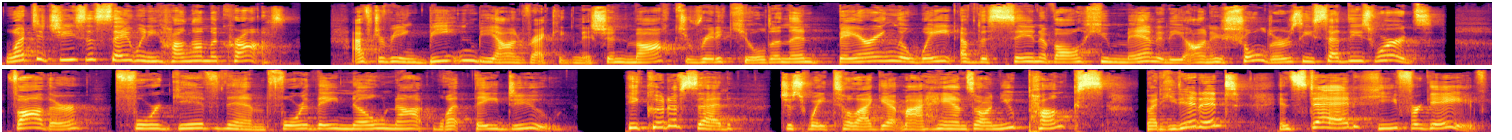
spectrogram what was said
What did Jesus say when he hung on the cross? After being beaten beyond recognition, mocked, ridiculed, and then bearing the weight of the sin of all humanity on his shoulders, he said these words Father, forgive them, for they know not what they do. He could have said, Just wait till I get my hands on you, punks, but he didn't. Instead, he forgave.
